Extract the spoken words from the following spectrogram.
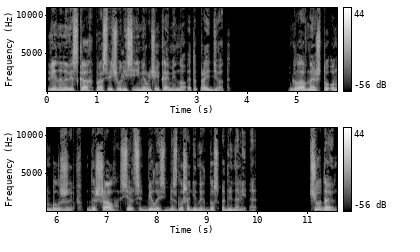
Вены на висках просвечивали синими ручейками, но это пройдет. Главное, что он был жив, дышал, сердце билось без лошадиных доз адреналина. Чудо?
